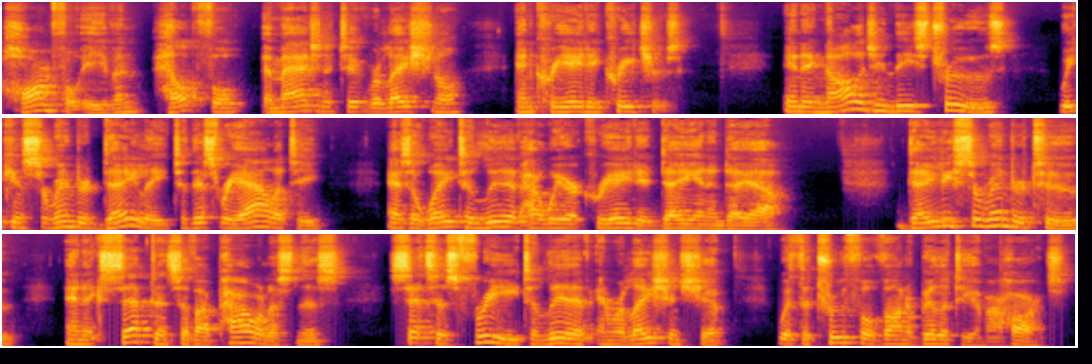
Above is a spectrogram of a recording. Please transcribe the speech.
harmful even, helpful, imaginative, relational, and created creatures. In acknowledging these truths, we can surrender daily to this reality as a way to live how we are created day in and day out. Daily surrender to and acceptance of our powerlessness sets us free to live in relationship with the truthful vulnerability of our hearts.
